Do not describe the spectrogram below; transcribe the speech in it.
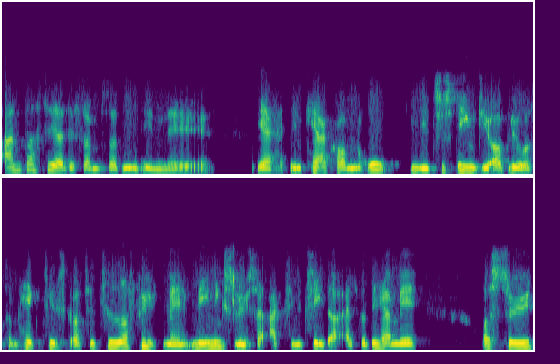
Andre ser det som sådan en, øh, ja, en kærkommen ro i et system, de oplever som hektisk og til tider fyldt med meningsløse aktiviteter. Altså det her med at søge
